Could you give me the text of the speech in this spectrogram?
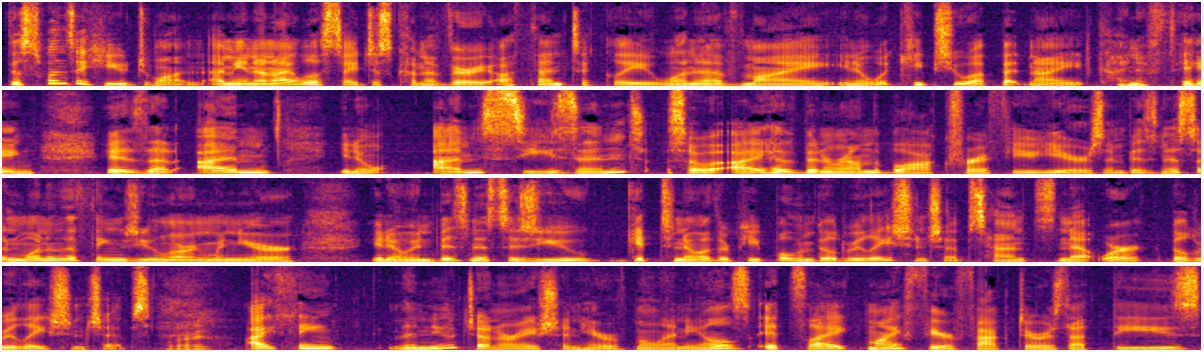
This one's a huge one. I mean, and I will say, just kind of very authentically, one of my, you know, what keeps you up at night kind of thing is that I'm, you know, I'm seasoned. So I have been around the block for a few years in business. And one of the things you learn when you're, you know, in business is you get to know other people and build relationships, hence network, build relationships. Right. I think the new generation here of millennials, it's like my fear factor is that these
